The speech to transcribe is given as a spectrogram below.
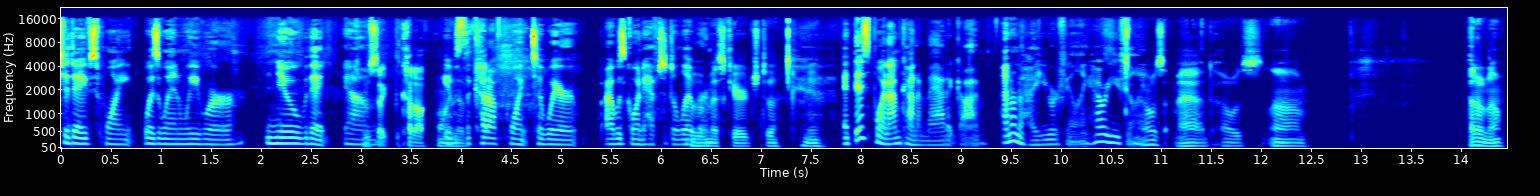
to Dave's point was when we were knew that um, it was like the cutoff point it was the cutoff point to where I was going to have to deliver. a miscarriage to, yeah. At this point, I'm kind of mad at God. I don't know how you were feeling. How are you feeling? I wasn't mad. I was, um, I don't know,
